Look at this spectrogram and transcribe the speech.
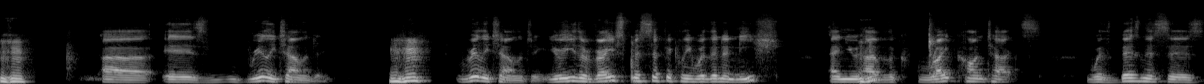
Mhm. uh, is really challenging Mhm. really challenging. You're either very specifically within a niche and you Mhm. have the right contacts with businesses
